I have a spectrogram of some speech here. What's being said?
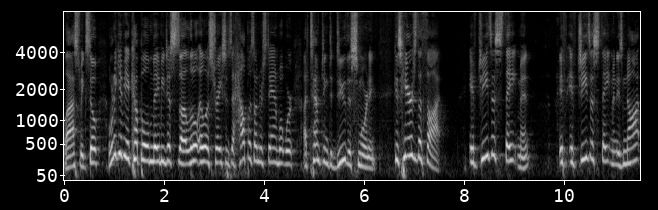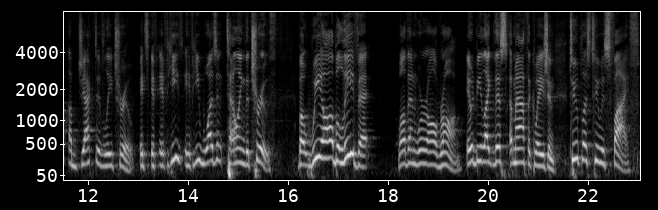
last week. So I want to give you a couple, maybe just uh, little illustrations to help us understand what we're attempting to do this morning. Because here's the thought if Jesus' statement if, if Jesus' statement is not objectively true, it's, if, if, he, if he wasn't telling the truth, but we all believe it, well, then we're all wrong. It would be like this math equation 2 plus 2 is 5.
